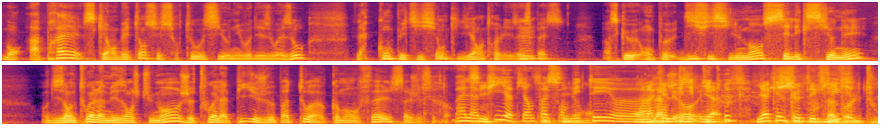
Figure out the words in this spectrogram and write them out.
Bon, après, ce qui est embêtant, c'est surtout aussi au niveau des oiseaux, la compétition qu'il y a entre les espèces. Parce qu'on peut difficilement sélectionner en disant toi la mésange tu manges, toi la pille je veux pas de toi. Comment on fait? Ça je sais pas. Bah, la Si. pille, elle vient pas Si, si, s'embêter. euh, il y a- y quelques Ça techniques. vole tout.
